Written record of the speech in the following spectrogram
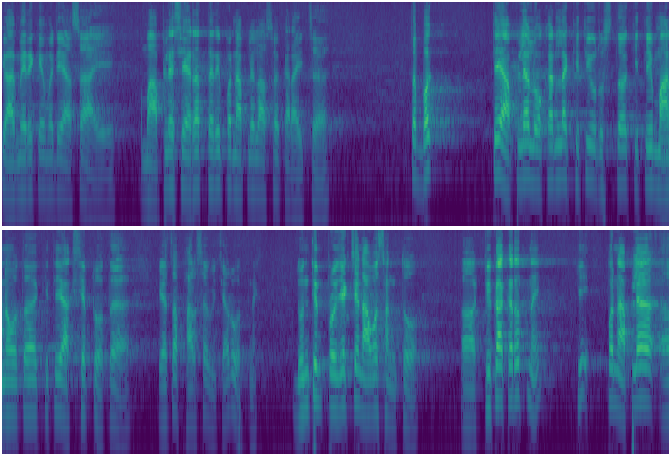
किंवा अमेरिकेमध्ये असं आहे मग आपल्या शहरात तरी पण आपल्याला असं करायचं. तर बघ ते आपल्या लोकांना किती रुस्त किती मानवतं किती ॲक्सेप्ट होतं याचा फारसा विचार होत नाही. दोन तीन प्रोजेक्टचे नावं सांगतो. टीका करत नाही की पण आपल्या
